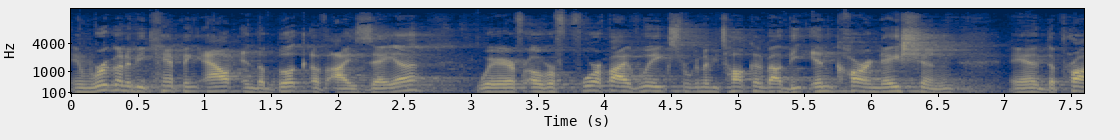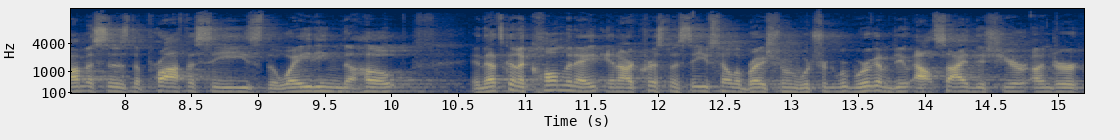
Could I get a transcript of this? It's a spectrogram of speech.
and we're going to be camping out in the book of Isaiah, where for over four or five weeks we're going to be talking about the incarnation and the promises, the prophecies, the waiting, the hope and that's going to culminate in our Christmas Eve celebration, which we're going to do outside this year under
